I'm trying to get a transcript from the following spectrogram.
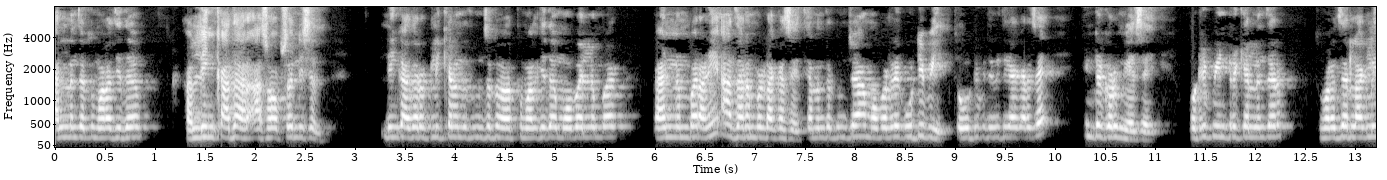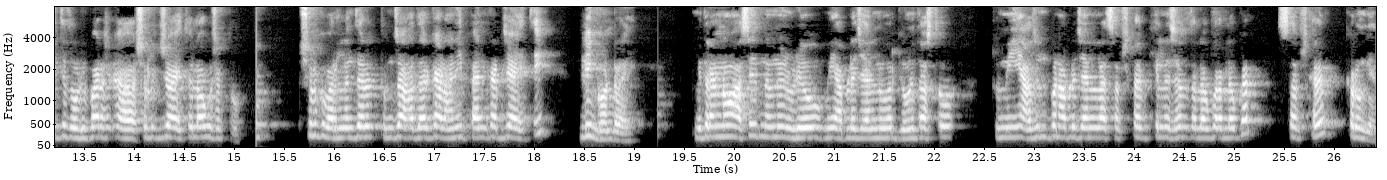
आल्यानंतर तुम्हाला तिथं लिंक आधार असं ऑप्शन दिसेल. लिंक आधारवर क्लिक केल्यानंतर तुमचं तुम्हाला तिथं मोबाईल नंबर पॅन नंबर आणि आधार नंबर टाकायचा आहे. त्यानंतर तुमच्या मोबाईलवर एक ओटीपी तो ओटीपी तुम्ही काय करायचं आहे इंटर करून घ्यायचा आहे. ओटीपी इंटर केल्यानंतर तुम्हाला जर लागली तर थोडीफार शुल्क जो आहे तो लागू शकतो. शुल्क भरल्यानंतर तुमचं आधार कार्ड आणि पॅन कार्ड जे आहे ते लिंक होणार आहे. मित्रांनो असेच नवीन व्हिडिओ मी आपल्या चॅनलवर घेऊन येत असतो. तुम्ही अजून पण आपल्या चॅनलला सबस्क्राईब केलं नसेल तर लवकरात लवकर सबस्क्राईब करून घ्या.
